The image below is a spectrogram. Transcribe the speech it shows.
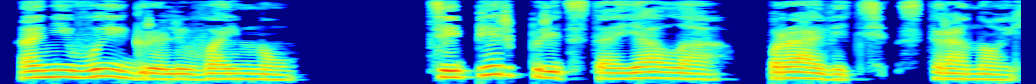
Они выиграли войну. Теперь предстояло править страной.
